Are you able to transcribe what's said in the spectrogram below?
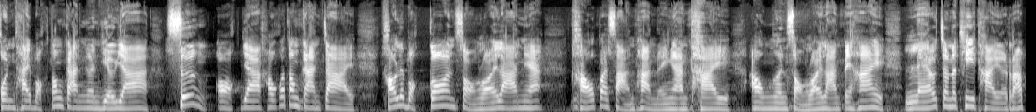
คนไทยบอกต้องการเงินเยียวยา ซึ่งออกยาเขาก็ต้องการจ่าย เขาเลยบอกก้อน 200 ล้านเนี้ยเขาประสานผ่านหน่วยงานไทย เอาเงิน 200 ล้านไปให้ แล้วเจ้าหน้าที่ไทยรับ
